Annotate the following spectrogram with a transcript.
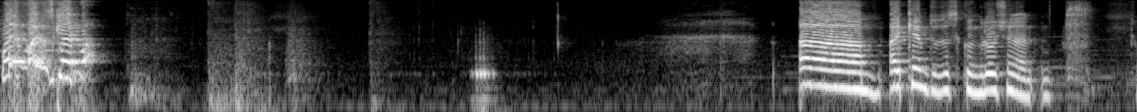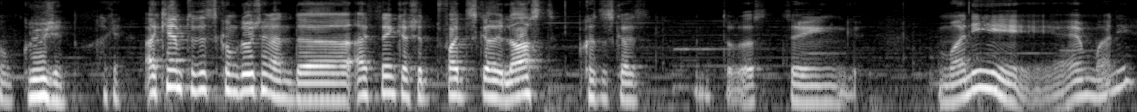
What the fuck is guy? Um, I came to this conclusion and conclusion. Okay, I came to this conclusion and uh, I think I should fight this guy last because this guy's interesting. Money, eh? Money.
